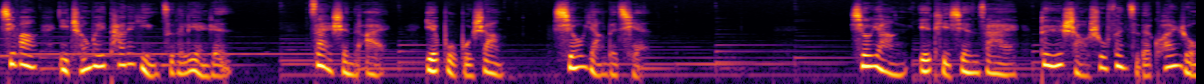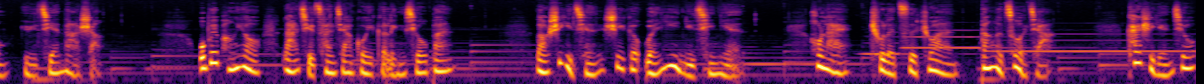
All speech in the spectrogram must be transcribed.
希望你成为他的影子的恋人，再深的爱也补不上修养的钱。修养也体现在对于少数分子的宽容与接纳上。我被朋友拉去参加过一个灵修班，老师以前是一个文艺女青年，后来出了自传，当了作家，开始研究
